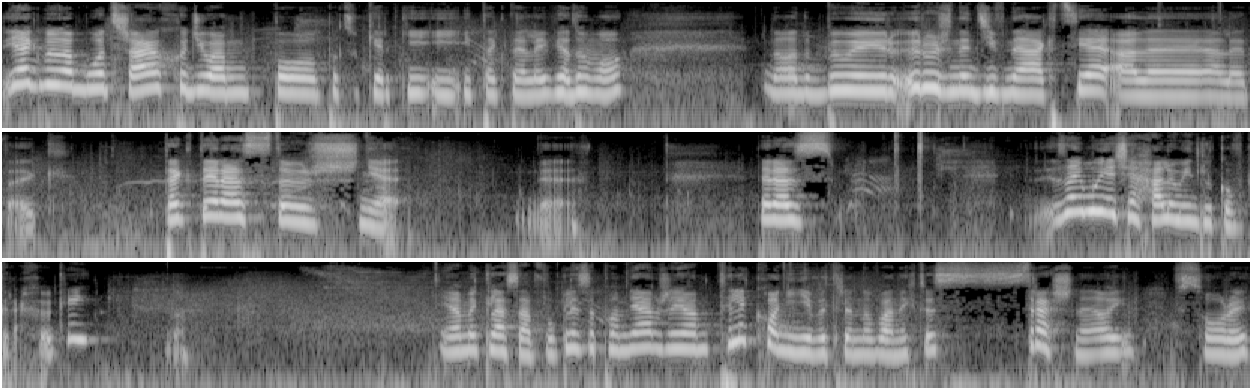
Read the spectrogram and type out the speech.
Jak byłam młodsza, chodziłam po, po cukierki i, i tak dalej, wiadomo. No, były różne dziwne akcje, ale, ale tak. Tak teraz to już nie. nie. Teraz zajmuję się Halloween tylko w grach, ok? No. I mamy klasa. W ogóle zapomniałam, że ja mam tyle koni niewytrenowanych. To jest straszne. Oj, sorry.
